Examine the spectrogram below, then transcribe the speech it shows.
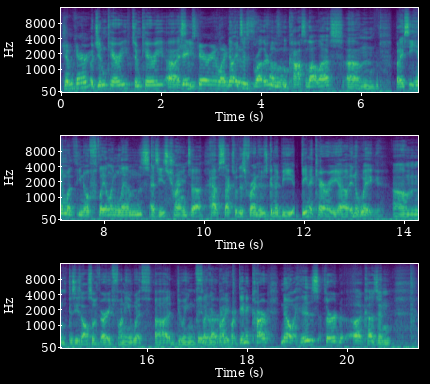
Jim Carrey. a Jim Carrey. Jim Carrey. Uh, I James see, Carrey, like No, it's his brother who, cousin? who costs a lot less. Um, but I see him with you know flailing limbs as he's trying to have sex with his friend who's going to be Dana Carey uh, in a wig because he's also very funny with uh, doing flailing Carvey? body part. Dana Carvey. No, his third uh, cousin.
